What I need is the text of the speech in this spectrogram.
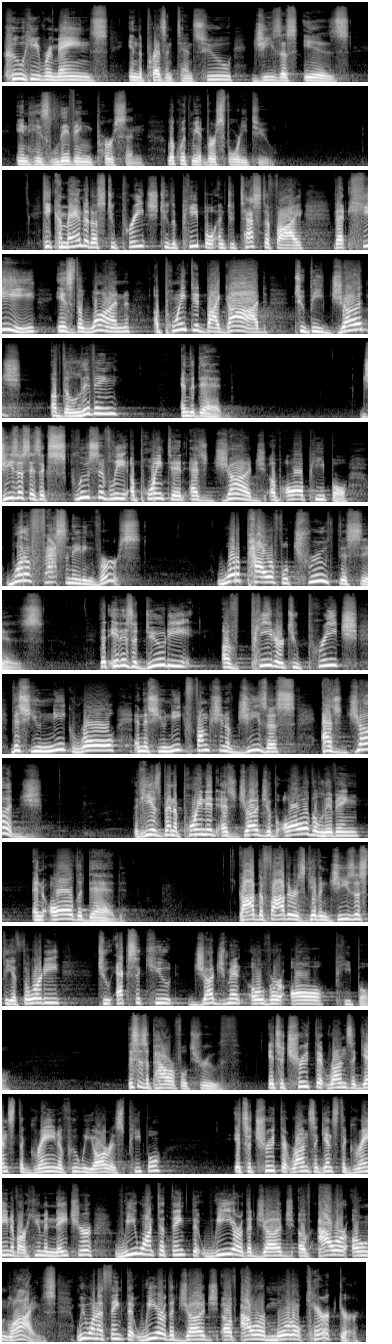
who he remains in the present tense, who Jesus is in his living person. Look with me at verse 42. He commanded us to preach to the people and to testify that He is the one appointed by God to be judge of the living and the dead. Jesus is exclusively appointed as judge of all people. What a fascinating verse. What a powerful truth this is. That it is a duty of Peter to preach this unique role and this unique function of Jesus as judge. That he has been appointed as judge of all the living and all the dead. God the Father has given Jesus the authority to execute judgment over all people. This is a powerful truth. It's a truth that runs against the grain of who we are as people it's a truth that runs against the grain of our human nature. We want to think that we are the judge of our own lives. We want to think that we are the judge of our moral character.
